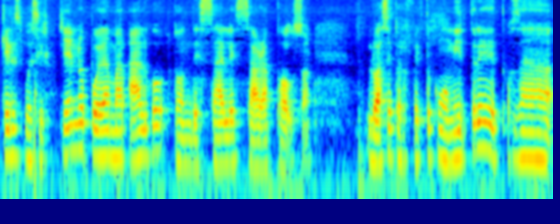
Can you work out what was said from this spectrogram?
¿Qué les puedo decir? ¿Quién no puede amar algo donde sale Sarah Paulson? lo hace perfecto como Mildred. O sea,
